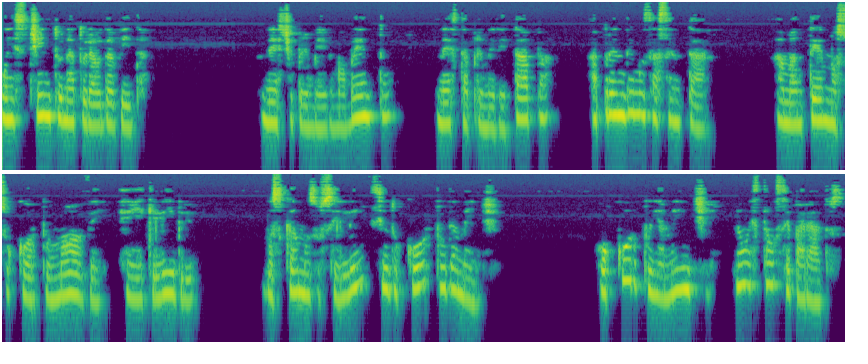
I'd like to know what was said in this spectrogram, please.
o instinto natural da vida. Neste primeiro momento, nesta primeira etapa, aprendemos a sentar, a manter nosso corpo imóvel em equilíbrio. Buscamos o silêncio do corpo e da mente. O corpo e a mente não estão separados.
